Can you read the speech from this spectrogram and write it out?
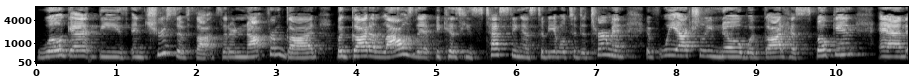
we'll get these intrusive thoughts that are not from God, but God allows it because he's testing us to be able to determine if we actually know what God has spoken and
